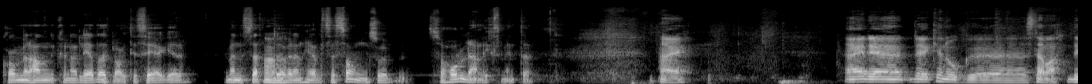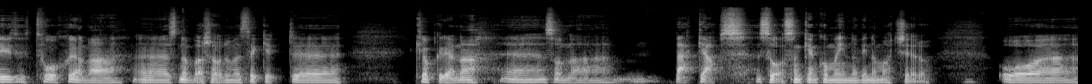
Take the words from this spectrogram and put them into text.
kommer han kunna leda ett lag till seger. Men sett ja. över en hel säsong så, så håller han liksom inte. Nej, Nej, det, det kan nog uh, stämma. Det är ju två sköna snubbar så. De är säkert klockrena sådana backups så, som kan komma in och vinna matcher. Och, och uh,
